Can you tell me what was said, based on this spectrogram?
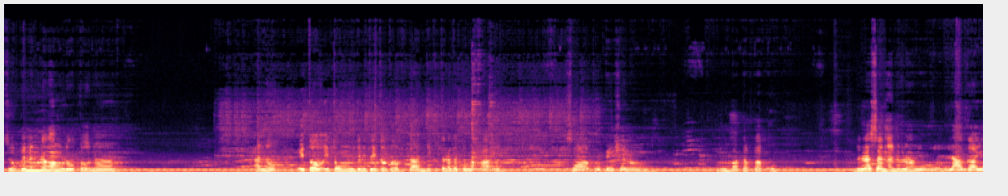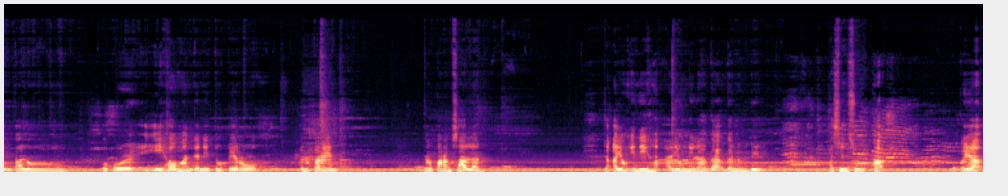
So, ganun lang ang luto na ano, ito, itong ganito, ito torta, hindi ko talaga ito nakain sa probinsya nung, nung bata pa ako. Dalasan, ano lang, yung laga yung talong, o for iihaw man ganito, pero ano pa rin, ito, parang salad. Tsaka yung iniha, yung nilaga, ganun din. Asin suka. O kaya,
